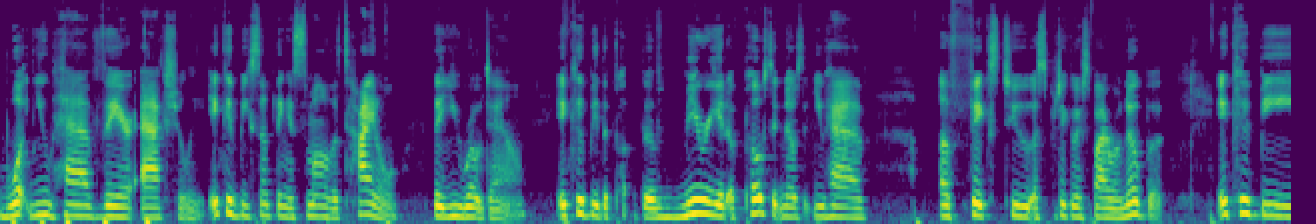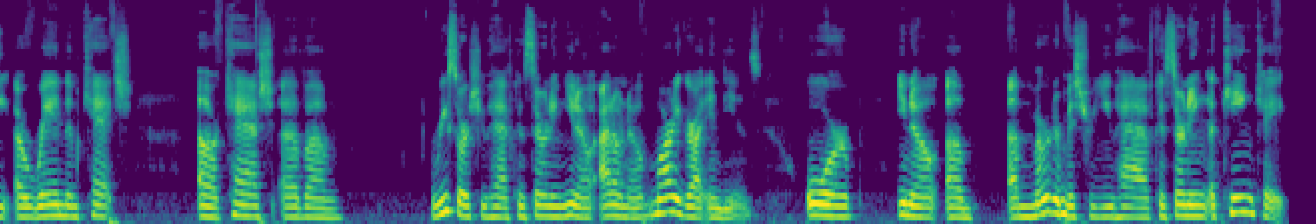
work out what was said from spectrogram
what you have there actually. It could be something as small as a title that you wrote down. It could be the the myriad of post-it notes that you have affixed to a particular spiral notebook. It could be a random catch or cache of um, resource you have concerning, you know, I don't know, Mardi Gras Indians, or you know, a, a murder mystery you have concerning a king cake,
